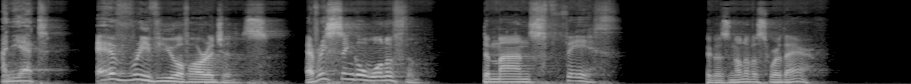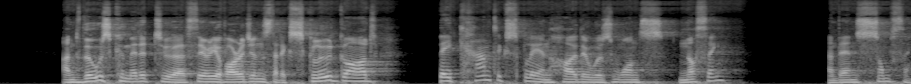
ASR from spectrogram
And yet, every view of origins, every single one of them, demands faith because none of us were there. And those committed to a theory of origins that exclude God, they can't explain how there was once nothing and then something.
